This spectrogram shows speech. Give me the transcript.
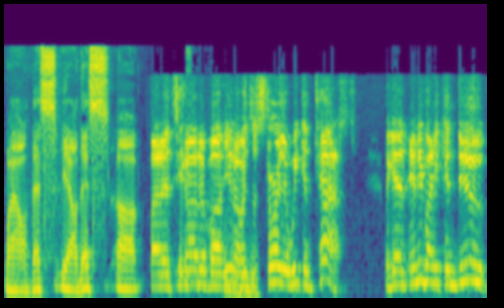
Wow, that's yeah, that's uh but it's kind of a, you know, it's a story that we can test. Again, anybody can do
